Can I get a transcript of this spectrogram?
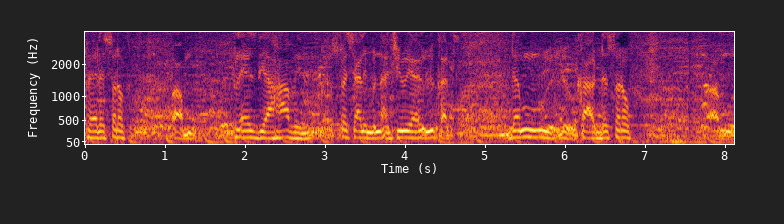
per the sort of um, players they are having, especially in Nigeria. You look at them, look at the sort of um,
